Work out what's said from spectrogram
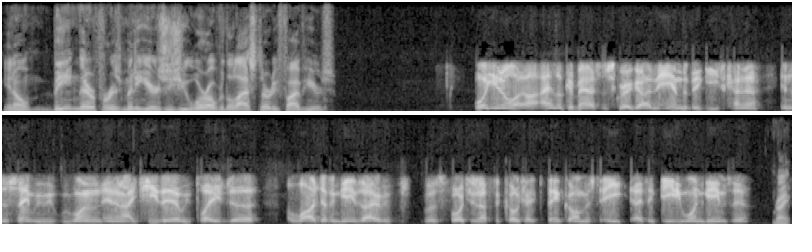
you know, being there for as many years as you were over the last 35 years? Well, you know, I I look at Madison Square Garden and the Big East kind of in the same. We, we won in an IT there. We played uh, a lot of different games. I was fortunate enough to coach, I think, almost eight, I think, 81 games there. Right.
